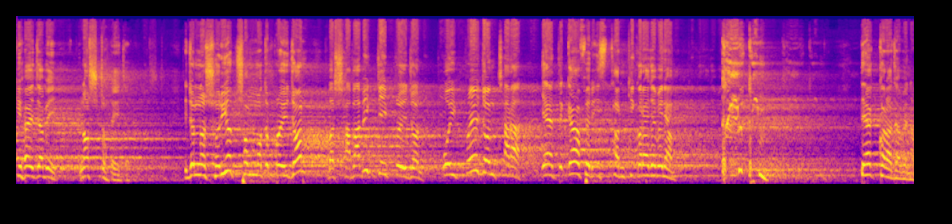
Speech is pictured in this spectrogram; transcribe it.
কি হয়ে যাবে? নষ্ট হয়ে যাবে। এজন্য শরীয়ত সম্মত প্রয়োজন বা স্বাভাবিক যেই প্রয়োজন ওই প্রয়োজন ছাড়া এতেকাফের স্থান কি করা যাবে না? ত্যাগ করা যাবে না।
